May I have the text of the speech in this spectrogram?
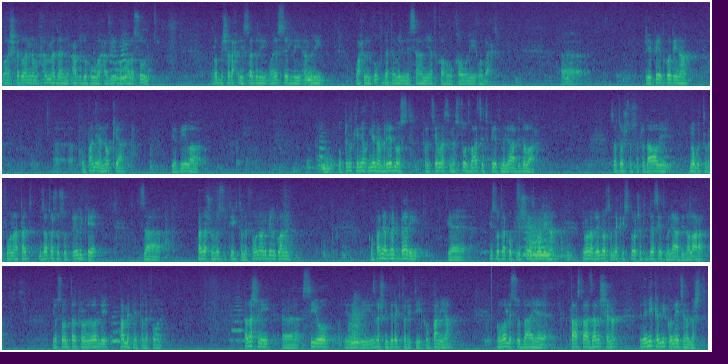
وأشهد أن محمدا عبده وحبيبه ورسوله رب اشرح لي صدري ويسر لي أمري واحلل عقدة من لساني يفقه قولي وبعد prije pet godina uh, kompanija Nokia je bila otprilike njena vrijednost procijenila se na 125 milijardi dolara. Zato što su prodavali mnogo telefona tad, zato što su otprilike za tadašnju vrstu tih telefona oni bili glavni. Kompanija BlackBerry je isto tako prije šest godina imala vrijednost od nekih 140 milijardi dolara jer su oni tad provodili pametne telefone. Tadašnji e, CEO ili izvršni direktori tih kompanija govorili su da je ta stvar završena i da nikad niko neće nadmašiti.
